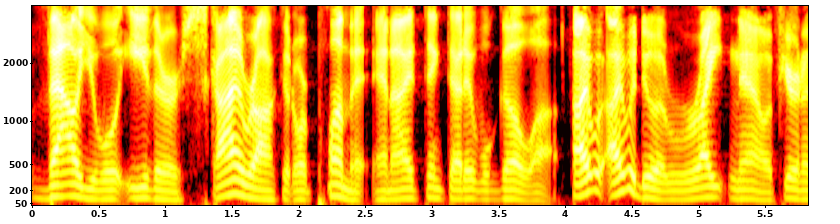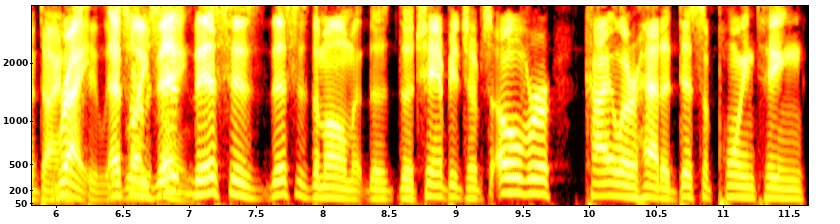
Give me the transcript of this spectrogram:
value will either skyrocket or plummet, and I think that it will go up. I, w- I would do it right now if you're in a dynasty Right, league. that's what like I'm thi- saying. This is this is the moment. The the championship's over. Kyler had a disappointing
